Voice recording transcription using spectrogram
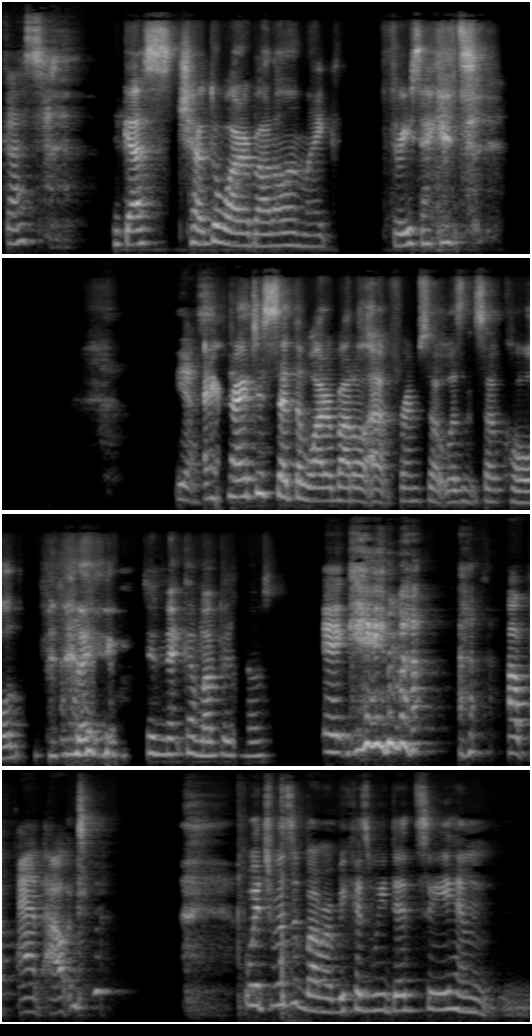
Gus. Gus chugged a water bottle in like three seconds. Yes. I tried to set the water bottle up for him so it wasn't so cold, but then I think didn't it come up his nose? It came up and out, which was a bummer because we did see him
